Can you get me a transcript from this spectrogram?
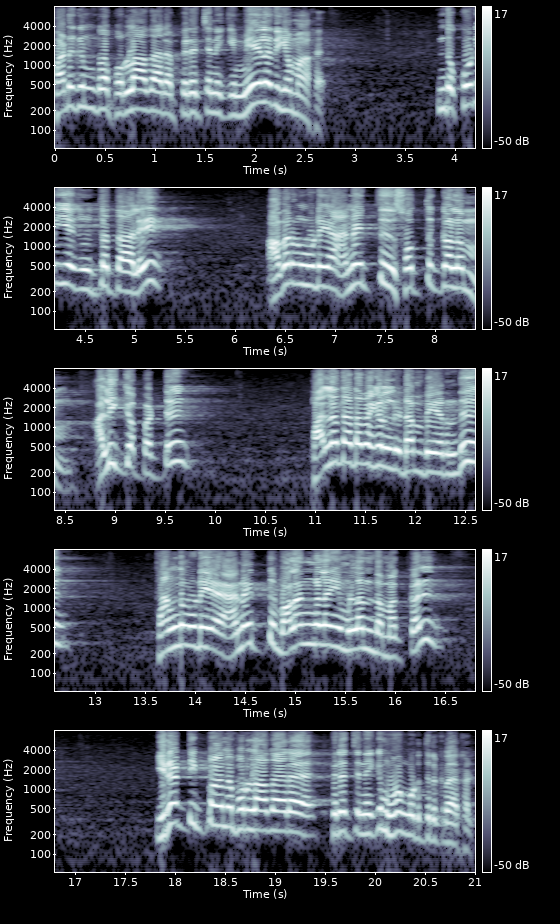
படுகின்ற பொருளாதார பிரச்சனைக்கு மேலதிகமாக இந்த கொடிய யுத்தத்தாலே அவர்களுடைய அனைத்து சொத்துக்களும் அழிக்கப்பட்டு பல தடவைகள் இடம்பெயர்ந்து தங்களுடைய அனைத்து வளங்களையும் இழந்த மக்கள் இரட்டிப்பான பொருளாதார பிரச்சனைக்கு முகம் கொடுத்திருக்கிறார்கள்.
